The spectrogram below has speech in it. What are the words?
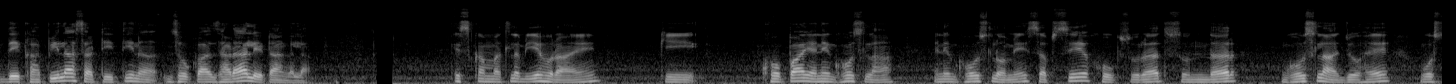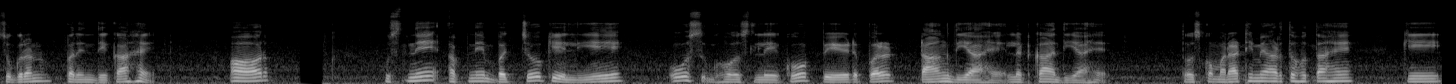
देखा पिलासाठी तिनं झोका झाडाले टांगला। इसका मतलब ये हो रहा है कि खोपा यानी घोंसला, यानी घोंसलों में सबसे खूबसूरत, सुंदर घोंसला जो है, वो सुगरन परिंदे का है। और उसने अपने बच्चों के लिए उस घोंसले को पेड़ पर टांग दिया है लटका दिया है। तो उसको मराठी में अर्थ होता है की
